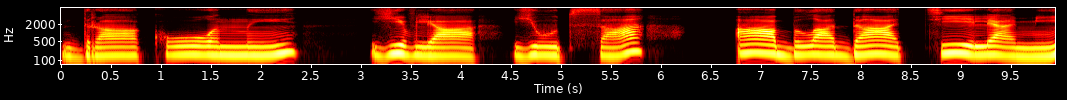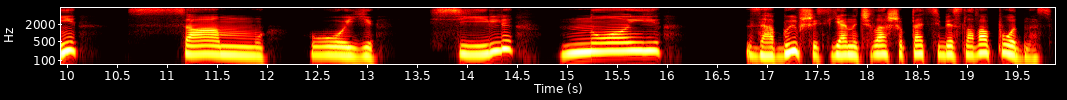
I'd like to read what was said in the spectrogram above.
Драконы являются обладателями самой сильной Забывшись, я начала шептать себе слова под нос,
